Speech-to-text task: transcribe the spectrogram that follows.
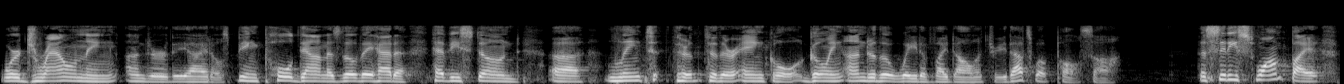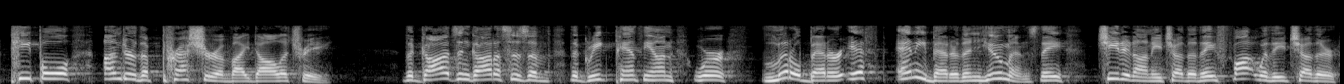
were drowning under the idols, being pulled down as though they had a heavy stone uh, linked to, to their ankle, going under the weight of idolatry. That's what Paul saw. The city swamped by it. People under the pressure of idolatry. The gods and goddesses of the Greek pantheon were little better, if any better, than humans. They cheated on each other. They fought with each other.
